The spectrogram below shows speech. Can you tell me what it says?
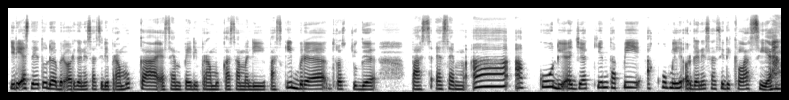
Jadi SD itu udah berorganisasi di Pramuka, SMP di Pramuka sama di Paskibra, terus juga pas SMA aku diajakin tapi aku milih organisasi di kelas ya.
